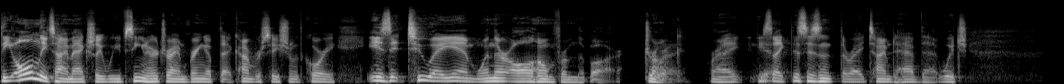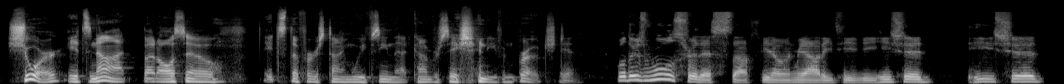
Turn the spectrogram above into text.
the only time actually we've seen her try and bring up that conversation with Corey is at 2 a.m. when they're all home from the bar, drunk, right? And he's Yeah. like, this isn't the right time to have that, which sure, it's not, but also it's the first time we've seen that conversation even broached. Yeah. Well, there's rules for this stuff, you know, in reality TV. He should he should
